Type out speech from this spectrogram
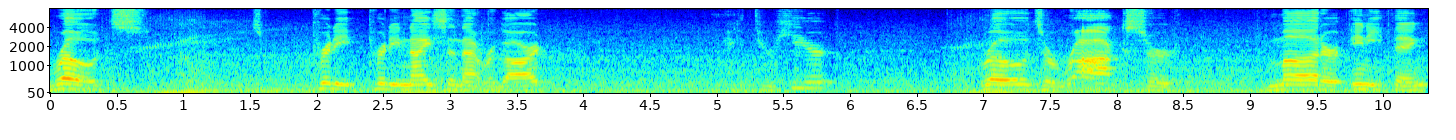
roads. Pretty, pretty nice in that regard. Make it through here roads or rocks or mud or anything.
